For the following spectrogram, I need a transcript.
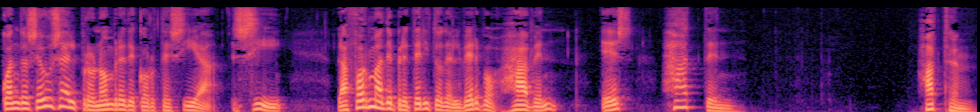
Cuando se usa el pronombre de cortesía sí, la forma de pretérito del verbo haben es hatten. Hatten.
